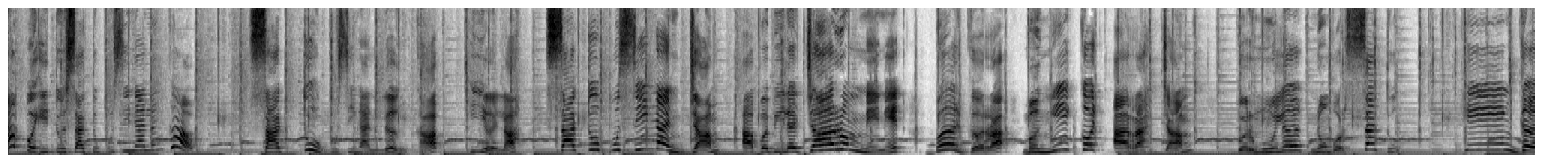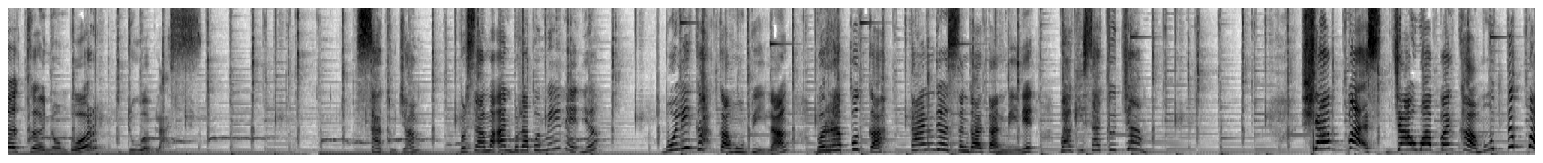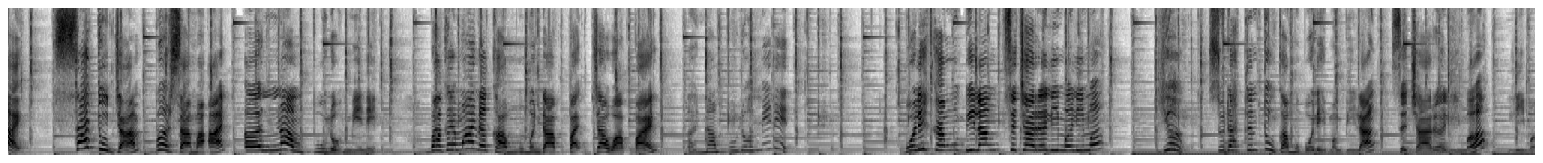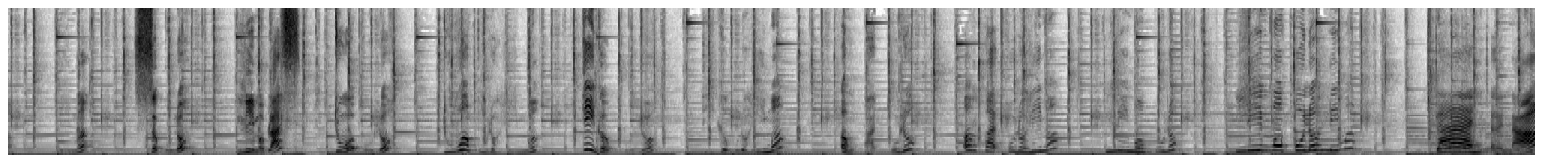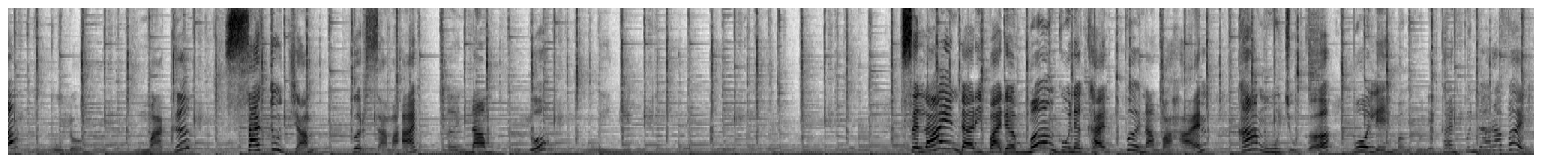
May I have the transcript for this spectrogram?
Apa itu satu pusingan lengkap? Satu pusingan lengkap ialah satu pusingan jam apabila jarum minit bergerak mengikut arah jam bermula nombor satu hingga ke nombor 12. Satu jam bersamaan berapa minit ya? Bolehkah kamu bilang berapakah tanda senggatan minit bagi satu jam? Syabas! Jawapan kamu tepat. Satu jam bersamaan 60 minit. Bagaimana kamu mendapat jawapan 60 minit? Boleh kamu bilang secara lima-lima? Ya, sudah tentu kamu boleh membilang secara lima-lima. Lima, sepuluh, lima belas, dua puluh, dua puluh lima, tiga puluh, dan enam puluh. Maka satu jam bersamaan enam puluh minit. Selain daripada menggunakan penambahan, kamu juga boleh menggunakan pendaraban.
